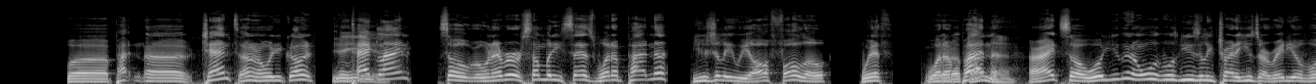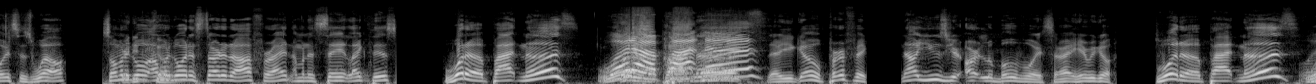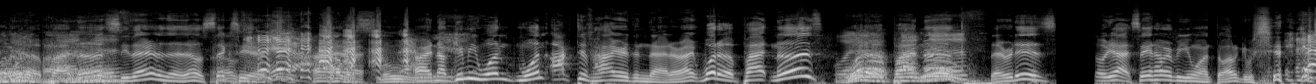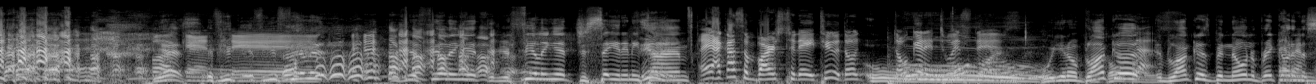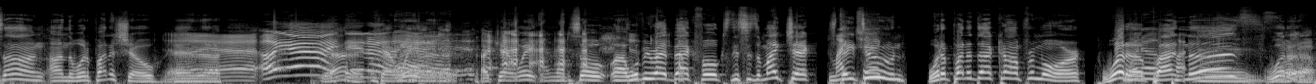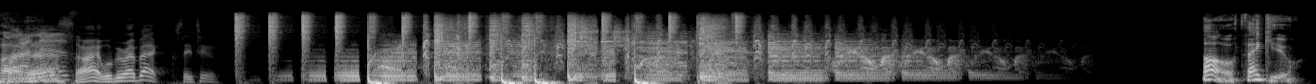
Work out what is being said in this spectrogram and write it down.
uh, pat- uh, chant. I don't know what you call it. Yeah, yeah, yeah. Tagline. So whenever somebody says What a Partner, usually we all follow with What, a, partner. All right. So we'll you know we'll, we'll usually try to use our radio voice as well. So I'm gonna Ready go. to I'm gonna go. go ahead and start it off. Right. I'm gonna say it like this. What up, partners? What up, partners? There you go. Perfect. Now use your Art Laboe voice. All right, here we go. What up, partners? What up, partners? See there? That was sexier. Yeah. All right, That was smooth. All right, now give me one one octave higher than that. All right. What up, partners? What up, partners? There it is. So yeah, say it however you want, though. I don't give a shit. yes, if you if you feel it, if you're feeling it, if you're feeling it, just say it anytime. Hey, I got some bars today too. Don't don't get it twisted. Well, you know, Blanca Blanca has been known to break out in the song on the What Upon a Show, and uh, Yeah. oh yeah, yeah, I did. I uh, can't yeah. wait. I can't wait. So uh, we'll be right back, folks. This is the mic check. Mic Stay check. Tuned. WhatUpPartner.com for more. What, What up, up, partners? partners? What up, partners? partners? All right, we'll be right back. Stay tuned. Oh, thank you.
